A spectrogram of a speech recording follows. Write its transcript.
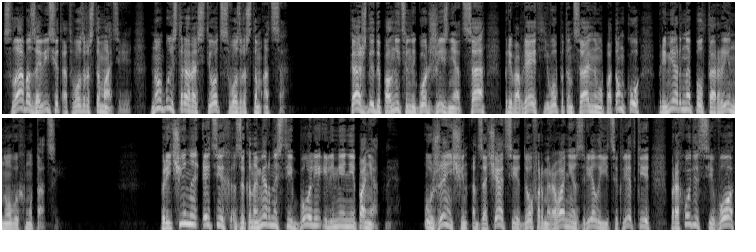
слабо зависит от возраста матери, но быстро растет с возрастом отца. Каждый дополнительный год жизни отца прибавляет его потенциальному потомку примерно полторы новых мутаций. Причины этих закономерностей более или менее понятны. У женщин от зачатия до формирования зрелой яйцеклетки проходит всего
